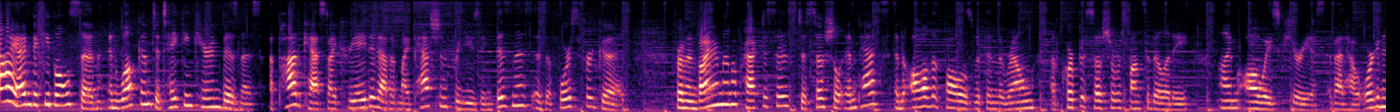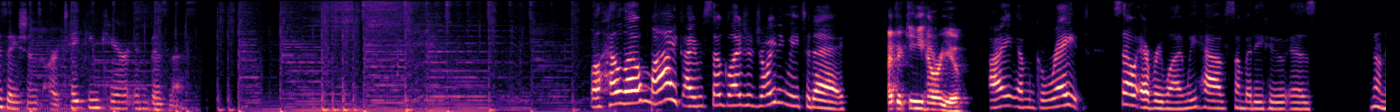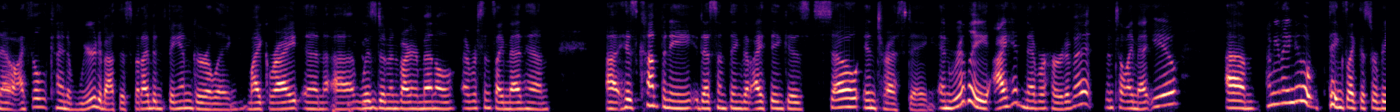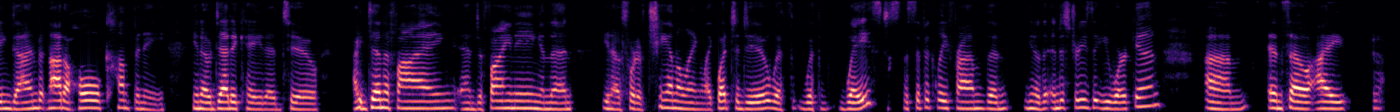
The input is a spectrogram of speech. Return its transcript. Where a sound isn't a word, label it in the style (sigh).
Hi, I'm Vicki Bolson, and welcome to Taking Care in Business, a podcast I created out of my passion for using business as a force for good. From environmental practices to social impacts and all that falls within the realm of corporate social responsibility, I'm always curious about how organizations are taking care in business. Well, hello, Mike. I'm so glad you're joining me today. Hi, Vicki. How are you? I am great. So, everyone, we have somebody who is, I don't know, I feel kind of weird about this, but I've been fangirling Mike Wright and uh, (laughs) Wisdom Environmental ever since I met him. Uh, his company does something that I think is so interesting. And really, I had never heard of it until I met you. Um, I mean, I knew things like this were being done, but not a whole company you know dedicated to identifying and defining and then you know sort of channeling like what to do with with waste specifically from the you know the industries that you work in. Um and so i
